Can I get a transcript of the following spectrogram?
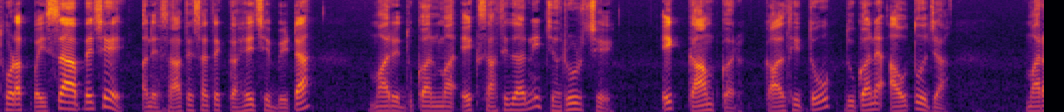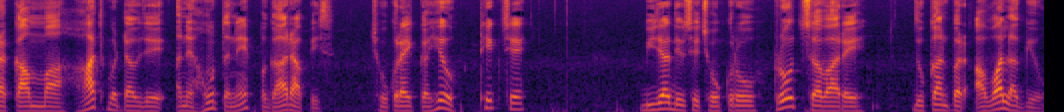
થોડાક પૈસા આપે છે અને સાથે સાથે કહે છે, બેટા, મારે દુકાનમાં એક સાથીદારની જરૂર છે. એક કામ કર, કાલથી તું દુકાને આવતો જા. મારા કામમાં હાથ બટાવજે અને હું તને પગાર આપીશ. છોકરાએ કહ્યું, ઠીક છે. બીજા દિવસે છોકરો રોજ સવારે દુકાન પર આવવા લાગ્યો.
